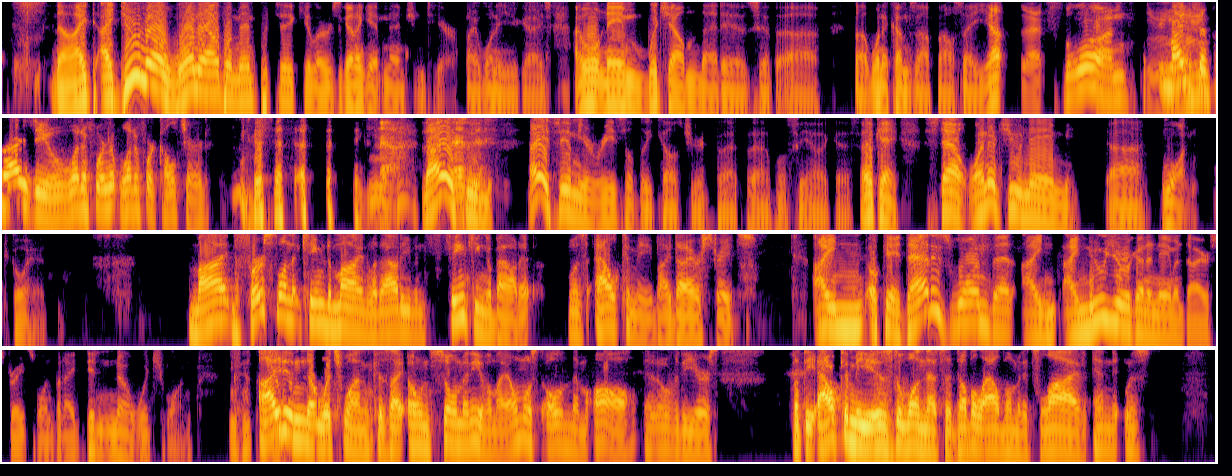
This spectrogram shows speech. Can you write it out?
No, I I do know one album in particular is going to get mentioned here by one of you guys. I won't name which album that is. If, uh, but when it comes up, I'll say, "Yep, that's the one." Mm-hmm. Might surprise you. What if we're what if we're cultured? No, I assume I assume you're reasonably cultured, but uh, we'll see how it goes. Okay, Stout, why don't you name uh, one? Go ahead. My the first one that came to mind without even thinking about it was Alchemy by Dire Straits. I okay, that is one that I I knew you were going to name a Dire Straits one, but I didn't know which one. Mm-hmm. I didn't know which one because I own so many of them. I almost own them all over the years. But the Alchemy is the one that's a double album and it's live, and it was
